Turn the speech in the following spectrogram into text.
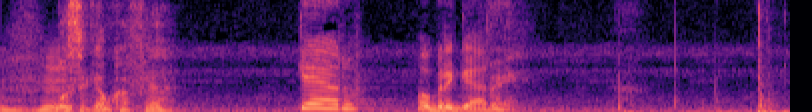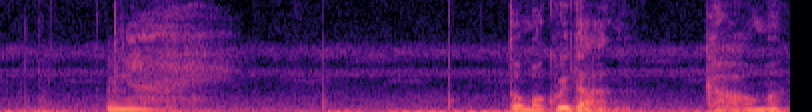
Uhum. Você quer um café? Quero. Obrigada. Vem. Toma cuidado. Calma.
